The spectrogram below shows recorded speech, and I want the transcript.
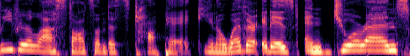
leave your last thoughts on this topic, you know, whether it is endurance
